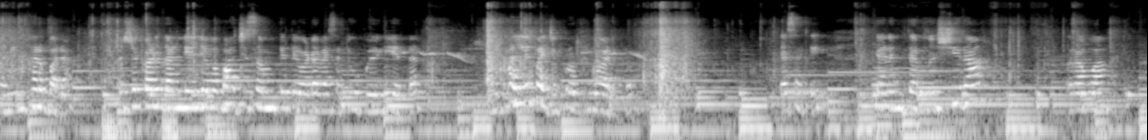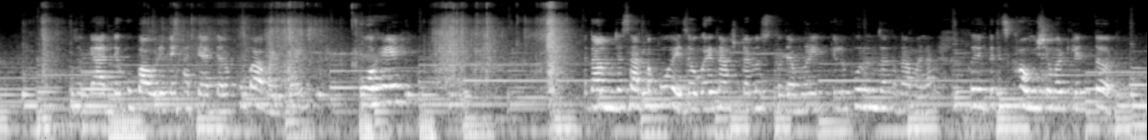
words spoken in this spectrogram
आणि हरभरा. असे कडधान्य जेव्हा भाजी संपते तेव्हा डब्यासाठी उपयोगी येतात. आणि खाल्ले पाहिजे प्रोटीन वाढतं. त्यासाठी त्यानंतर शिरा रवा जो की आद्या खूप आवडीने खाते आद्याला खूप आवडतोय पोहे. आता आमच्यासारखा पोहेचा वगैरे नाश्ता नसतो त्यामुळे एक किलो पुरून जातात आम्हाला. कधीतरीच खाऊशे वाटले तर.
